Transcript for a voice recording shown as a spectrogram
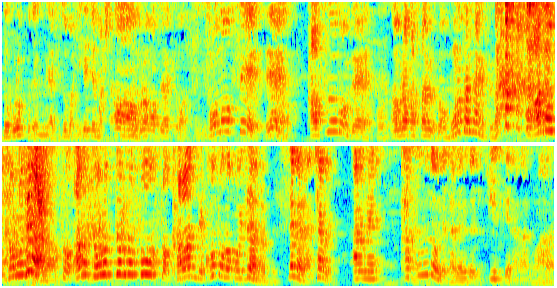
ドブロックでも焼きそばに入れてましたけどね。ああ、油かす焼きそば。うん。そのせいで、かすうどんでうん。油かす食べると物足りないんですよ。あのドロせやろ？そう、あのドロッドロのソースと絡んでこそのこいつだ。だから、ちゃうあのね、かすうどんで食べるとき気ぃつけなあかんのは、はい。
